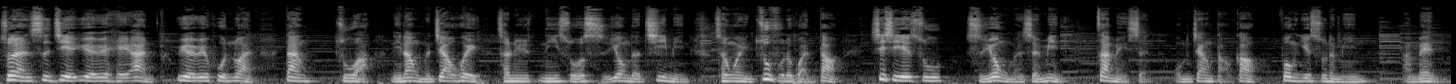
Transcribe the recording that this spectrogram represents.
虽然世界越来越黑暗，越来越混乱，但主啊，你让我们教会成为你所使用的器皿，成为你祝福的管道。谢谢耶稣，使用我们生命，赞美神。我们这样祷告。奉耶稣的名，阿门。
